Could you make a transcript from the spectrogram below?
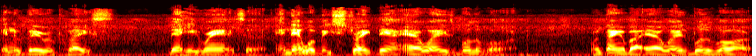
in the very place that he ran to. And that would be straight down Airways Boulevard. One thing about Airways Boulevard,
